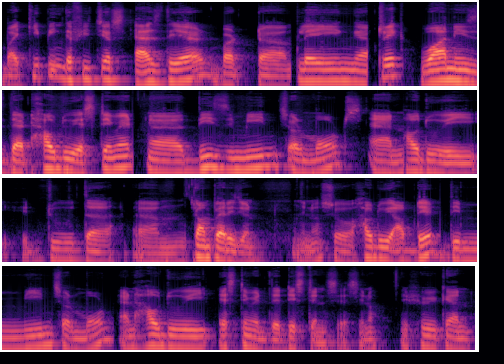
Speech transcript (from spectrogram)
by keeping the features as they are but uh, playing a trick. One is that how do we estimate uh, these means or modes and how do we do the um, comparison you know? So how do we update the means or mode and how do we estimate the distances you know? If we can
